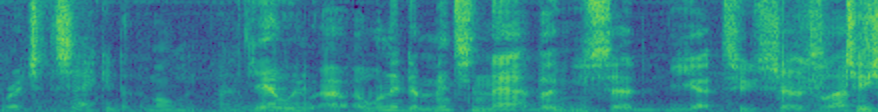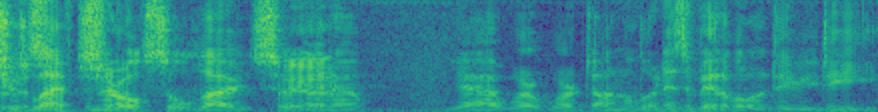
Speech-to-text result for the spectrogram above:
Richard II at the moment. And, Yeah, uh, we, I I wanted to mention that, but you said you got two shows left. two so shows this left, and they're all sold out. So Yeah. you know, yeah, we're, we're done. Although it is available on DVD,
